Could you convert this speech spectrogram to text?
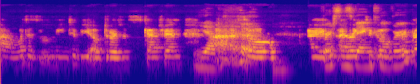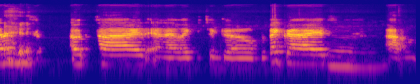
Um, what does it mean to be outdoors in Saskatchewan? Yeah. Uh, so I, I like Vancouver. to go runs outside, and I like to go for bike rides. Mm. Um,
